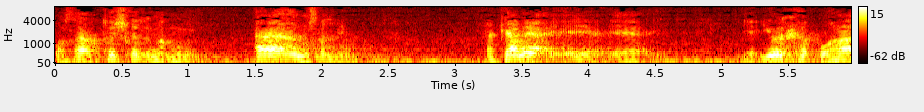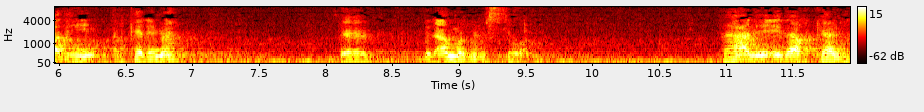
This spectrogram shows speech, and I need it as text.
وصارت تشغل المأمومين. آه المصلين. فكان يلحق هذه الكلمة بالأمر بالاستواء. فهذه إذا كان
